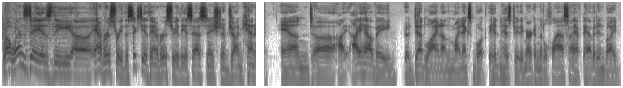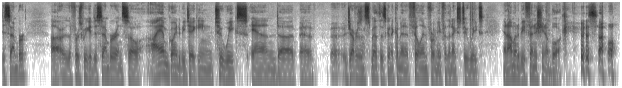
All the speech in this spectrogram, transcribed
Well, Wednesday is the uh, anniversary, the 60th anniversary of the assassination of John Kennedy. And uh, I, I, have a, a, deadline on my next book, The Hidden History of the American Middle Class. I have to have it in by December, uh, or the first week of December. And so I am going to be taking two weeks, and uh, uh, uh, Jefferson Smith is going to come in and fill in for me for the next two weeks. And I'm going to be finishing a book. so,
